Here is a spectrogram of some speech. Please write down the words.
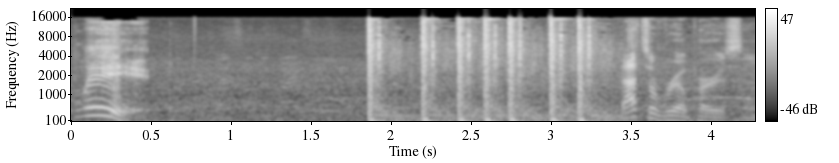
Flip. That's a real person.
